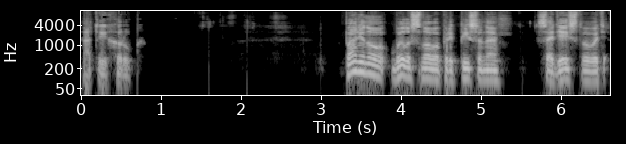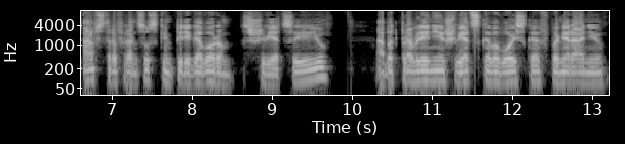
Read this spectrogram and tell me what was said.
от их рук. Панину было снова предписано содействовать австро-французским переговорам с Швецией об отправлении шведского войска в Померанию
